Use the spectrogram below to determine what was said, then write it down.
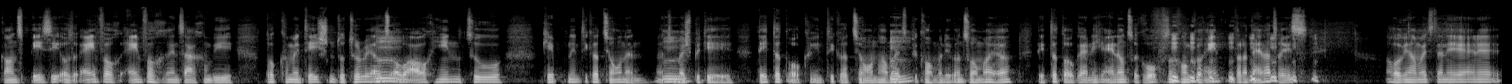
ganz basic, also einfach, einfacheren Sachen wie Documentation, Tutorials, mhm. aber auch hin zu Captain-Integrationen. Ja, zum mhm. Beispiel die Datadog-Integration haben wir jetzt mhm. bekommen über den Sommer. Ja. Datadog eigentlich einer unserer großen Konkurrenten von der Dynatrace. Aber wir haben jetzt eine, eine,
